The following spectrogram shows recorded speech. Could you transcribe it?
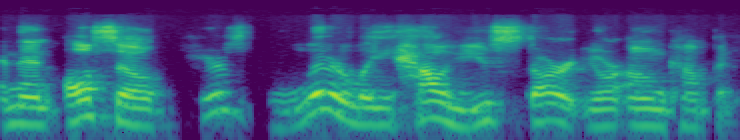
and then also here's literally how you start your own company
